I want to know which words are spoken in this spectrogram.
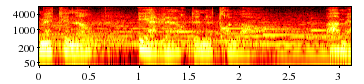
maintenant et à l'heure de notre mort. Amen.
